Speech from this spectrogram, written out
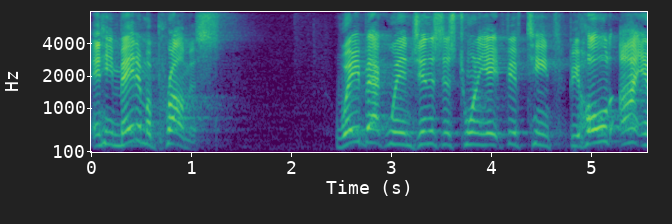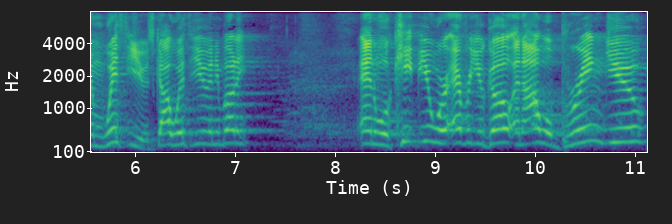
And he made him a promise. Way back when, Genesis 28 15, behold, I am with you. Is God with you, anybody? And will keep you wherever you go, and I will bring you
